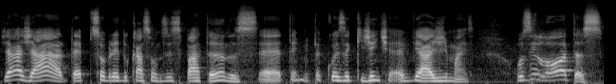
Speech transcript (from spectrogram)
Já, já, até sobre a educação dos espartanos, é, tem muita coisa aqui, gente, é viagem demais. Os ilotas,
